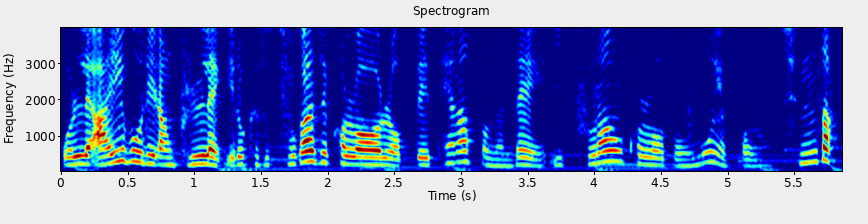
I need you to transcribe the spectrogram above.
원래 아이보리랑 블랙 이렇게 해서 두 가지 컬러를 업데이트 해놨었는데 이 브라운 컬러 너무 예뻐요. 진작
